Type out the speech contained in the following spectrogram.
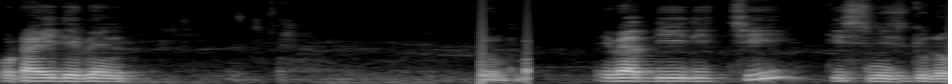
ওটাই দেবেন। এবার দিয়ে দিচ্ছি কিশমিশগুলো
